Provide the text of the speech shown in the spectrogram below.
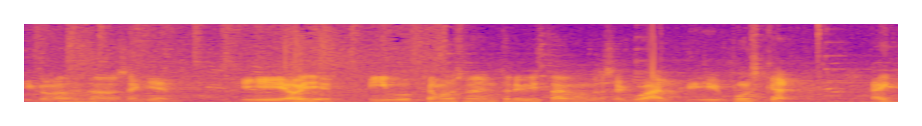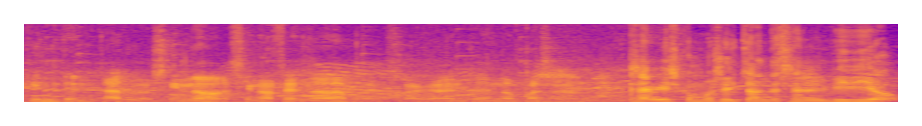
y conoces a no sé quién. Y oye, y buscamos una entrevista con no sé cuál. Y busca, hay que intentarlo. Si no, si no haces nada, pues obviamente no pasa nada. Ya sabéis, como os he dicho antes en el vídeo,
